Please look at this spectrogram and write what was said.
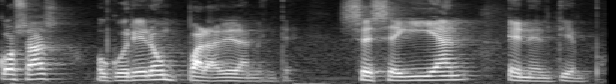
cosas ocurrieron paralelamente, se seguían en el tiempo.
